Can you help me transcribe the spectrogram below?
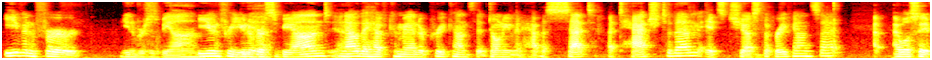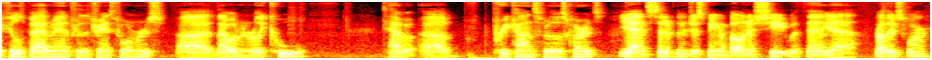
even for Universes Beyond. even for Universe Beyond, Yeah. now they have Commander precons that don't even have a set attached to them. It's just the precon set. I- I will say it feels bad, man, for the Transformers. Uh, that would have been really cool to have uh, precons for those cards. Yeah, instead of them just being a bonus sheet within yeah, Brothers War.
